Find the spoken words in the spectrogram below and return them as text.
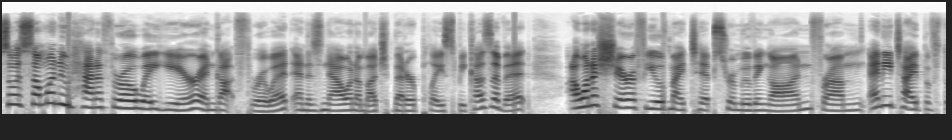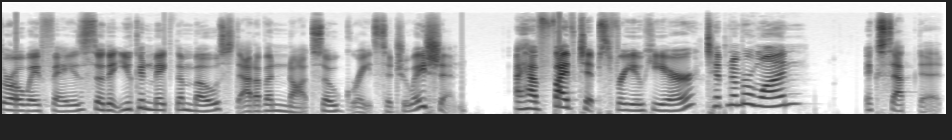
So, as someone who had a throwaway year and got through it and is now in a much better place because of it, I want to share a few of my tips for moving on from any type of throwaway phase so that you can make the most out of a not so great situation. I have five tips for you here. Tip number one accept it.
